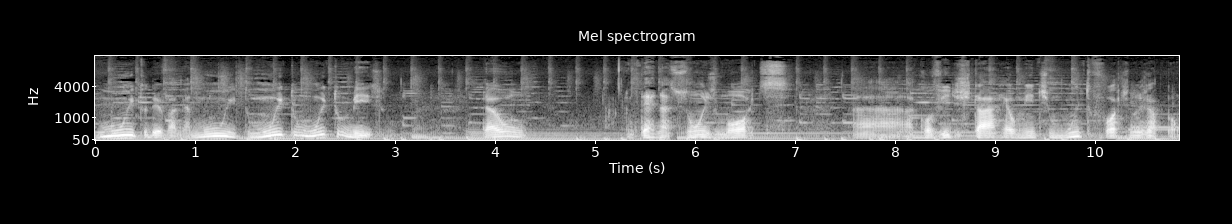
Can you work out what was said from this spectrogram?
Muito devagar, muito, muito, muito mesmo. Então, internações, mortes, a, Covid está realmente muito forte no Japão.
